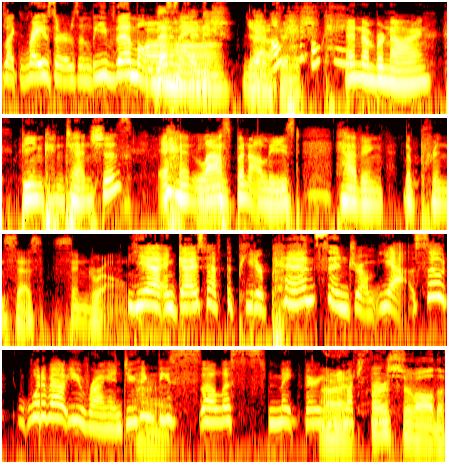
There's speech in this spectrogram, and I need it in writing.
like razors and leave them on Let the him thing. finish. yeah. Let him Okay, finish. okay. And number nine, being contentious. And last but not least, having the princess syndrome. Yeah, and guys have the Peter Pan syndrome. Yeah. So, what about you, Ryan? Do you think these uh, lists make very All right. much sense? First of all, the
